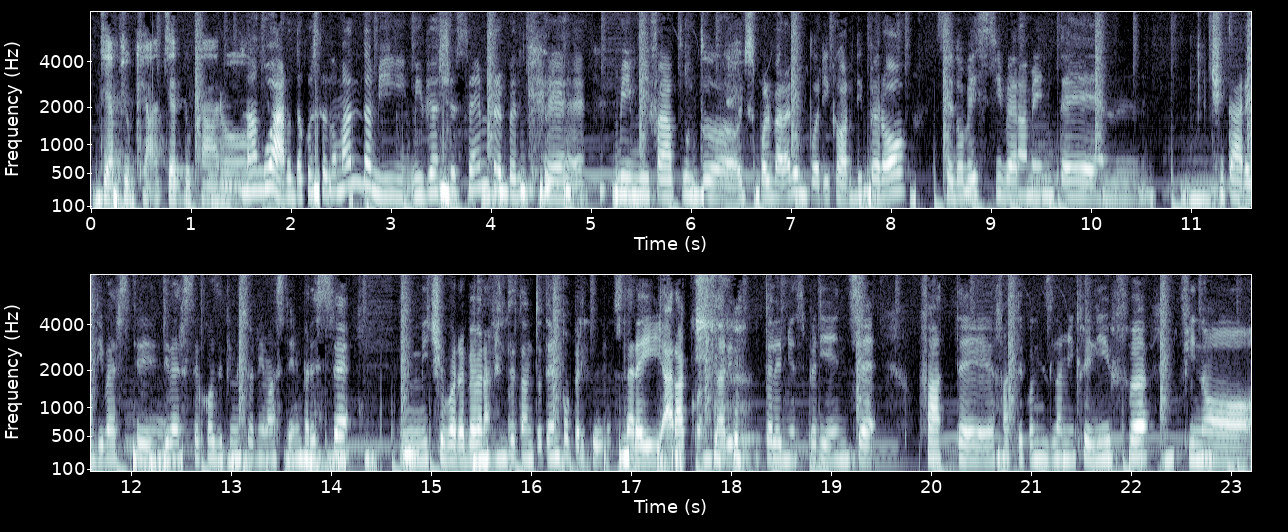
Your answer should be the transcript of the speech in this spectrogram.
ti, è più, ti, è più, caro? Ma guarda, questa domanda mi, mi piace sempre perché mi, mi, fa appunto spolverare un po' ricordi, però se dovessi veramente... Mh, citare diverse, diverse cose che mi sono rimaste impresse, mi ci vorrebbe veramente tanto tempo perché starei a raccontare tutte le mie esperienze fatte, fatte con Islamic Relief fino,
